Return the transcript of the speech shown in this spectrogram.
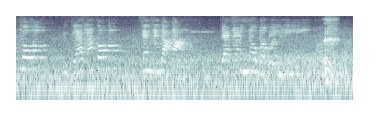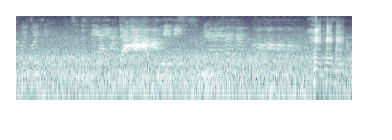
go, these glasses go, ten dollars. That's the Nova, baby. To the day I die, bitch.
